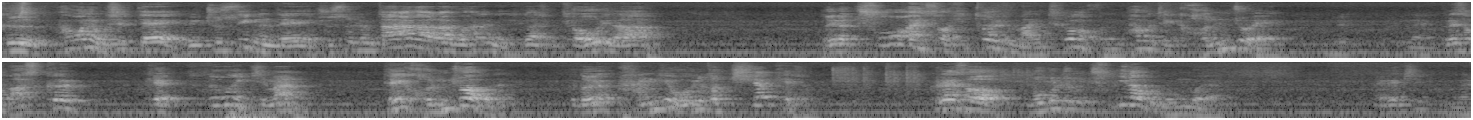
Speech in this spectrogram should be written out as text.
그 학원에 오실 때 여기 주스 있는데 주스를 좀 따라가라고 하는 얘기가 지금 겨울이라 너희가 추워해서 히터를 좀 많이 틀어놓거든. 학원이 되게 건조해. 네. 그래서 마스크를 이렇게 쓰고 있지만 되게 건조하거든. 그 너희가 감기에 오히려 더 취약해져. 그래서 목을 좀 축이라고 놓은 거야. 알겠지? 네.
